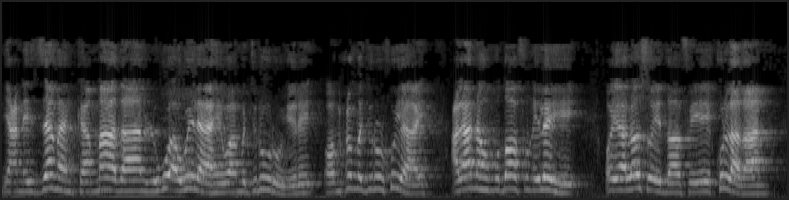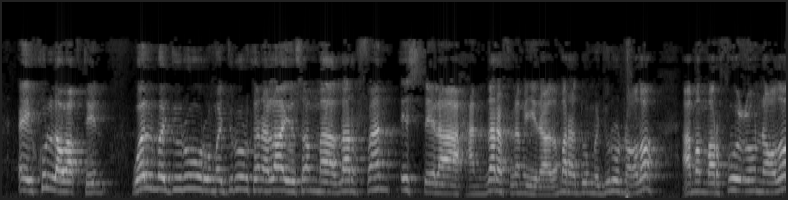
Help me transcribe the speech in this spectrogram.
Yacni zamanka maadaan lagu awilaahi waa majruuruu yihi oo muxuu majruur ku yahay? Calى anahu mudaafun ilayhi oo yaa loo soo idaafeeyey kuladan ay kula waqtin. Wاlmajruuru majruurkana laa yusamaa darfan isilaaxan darf lama yihahdo mar hadduu majruur noqdo ama marfuucu noqdo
